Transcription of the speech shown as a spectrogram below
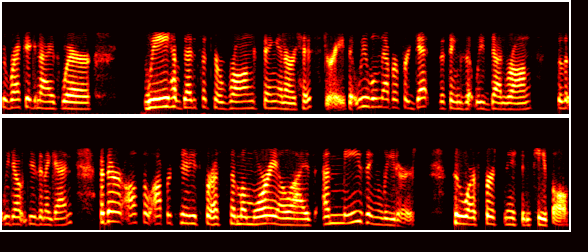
to recognize where we have done such a wrong thing in our history that we will never forget the things that we've done wrong so that we don't do them again. But there are also opportunities for us to memorialize amazing leaders who are First Nation people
